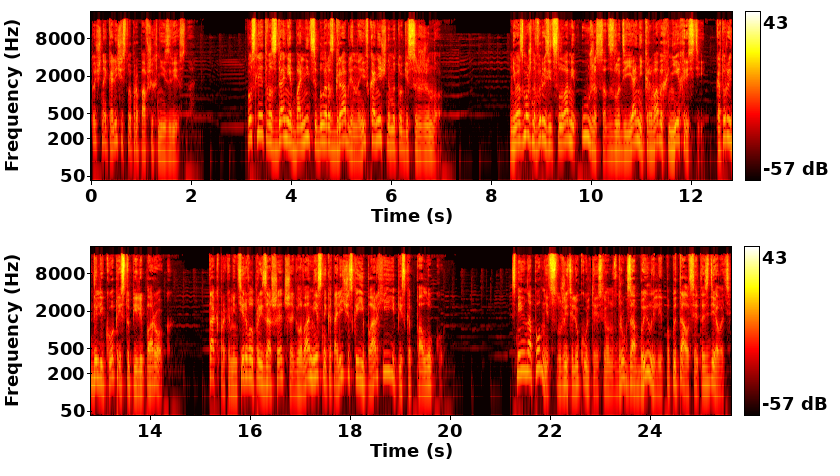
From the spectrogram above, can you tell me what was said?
Точное количество пропавших неизвестно. После этого здание больницы было разграблено и в конечном итоге сожжено. Невозможно выразить словами ужас от злодеяний кровавых нехристей, которые далеко приступили порог. Так прокомментировал произошедшее глава местной католической епархии епископ Палуку. Смею напомнить служителю культа, если он вдруг забыл или попытался это сделать,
